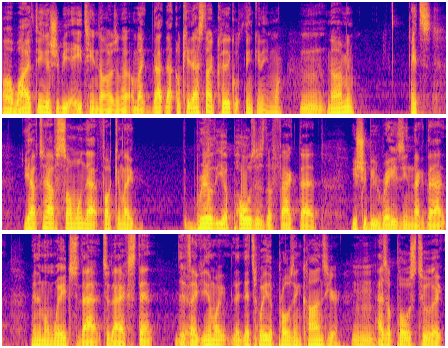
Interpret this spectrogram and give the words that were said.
oh well i think it should be $18 an hour i'm like that, that okay that's not critical thinking anymore Mhm. you know what i mean it's you have to have someone that fucking like really opposes the fact that you should be raising like that minimum wage to that to that extent Yeah. it's like you know what let- let's weigh the pros and cons here Mhm. as opposed to like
